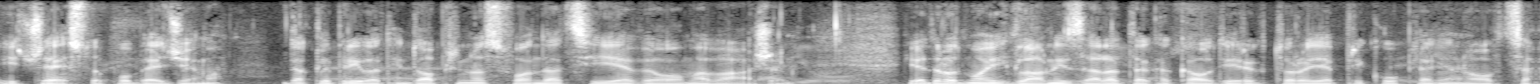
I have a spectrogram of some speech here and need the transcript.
i često pobeđujemo. Dakle, privatni doprinos fondaciji je veoma važan. Jedan od mojih glavnih zadataka kao direktora je prikupljanje novca.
